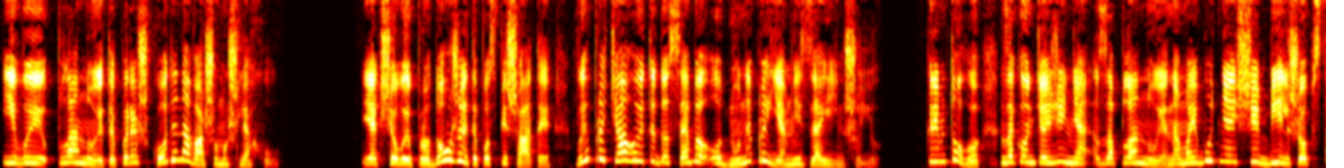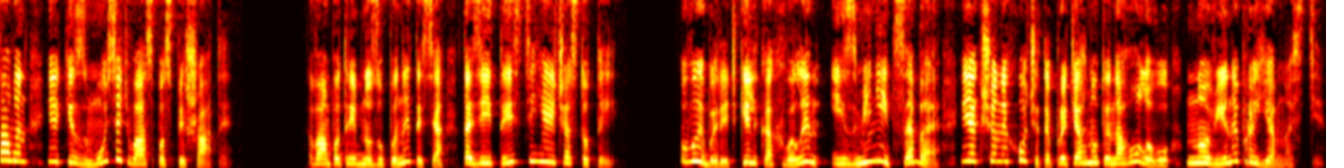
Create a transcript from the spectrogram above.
і ви плануєте перешкоди на вашому шляху. Якщо ви продовжуєте поспішати, ви притягуєте до себе одну неприємність за іншою. Крім того, закон тяжіння запланує на майбутнє ще більше обставин, які змусять вас поспішати. Вам потрібно зупинитися та зійти з цієї частоти. Виберіть кілька хвилин і змініть себе, якщо не хочете притягнути на голову нові неприємності.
